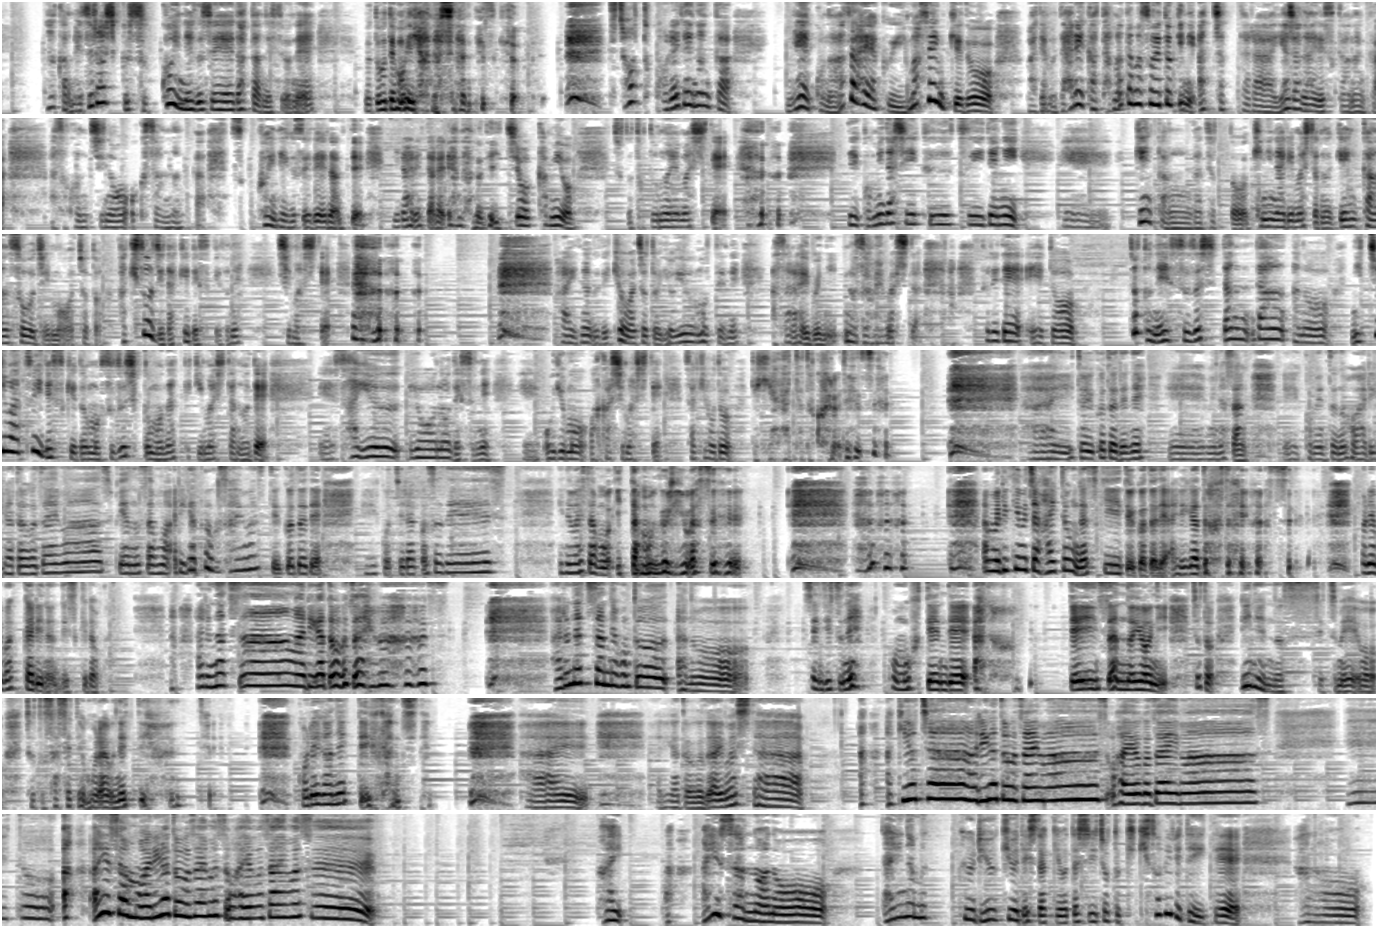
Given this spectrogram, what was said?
なんか珍しくすっごい寝癖だったんですよね。どうでもいい話なんですけど。ちょっとこれでなんかね、この朝早くいませんけど、まあでも誰かたまたまそういう時に会っちゃったら嫌じゃないですか。なんか、あそこんちの奥さんなんか、すっごい寝癖でなんて見られたら嫌なので、一応髪をちょっと整えまして。で、ゴミ出し行くついでに、えー、玄関がちょっと気になりましたので、玄関掃除もちょっと掃き掃除だけですけどね、しまして。はい。なので今日はちょっと余裕を持ってね、朝ライブに臨めました。それで、えっ、ー、と、ちょっとね、涼し、だんだん、あの、日中は暑いですけども、涼しくもなってきましたので、えー、左右用のですね、えー、お湯も沸かしまして、先ほど出来上がったところです。はい。ということでね、えー、皆さん、えー、コメントの方ありがとうございます。ピアノさんもありがとうございます。ということで、えー、こちらこそです。井上さんも一旦潜ります。あまりキムちゃんハイトーンが好きということでありがとうございます。こればっかりなんですけど。春夏さん、ありがとうございます。春夏さんね、本当あの、先日ね、コモフ店で、あの、店員さんのように、ちょっと理念の説明をちょっとさせてもらうねって言って、これがねっていう感じで。はい。ありがとうございました。あ、あきおちゃん、ありがとうございます。おはようございます。えっ、ー、と、あ、あゆさんもありがとうございます。おはようございます。はい。あ、あゆさんのあの、ダイナミック琉球でしたっけ？私ちょっと聞きそびれていて、あの、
